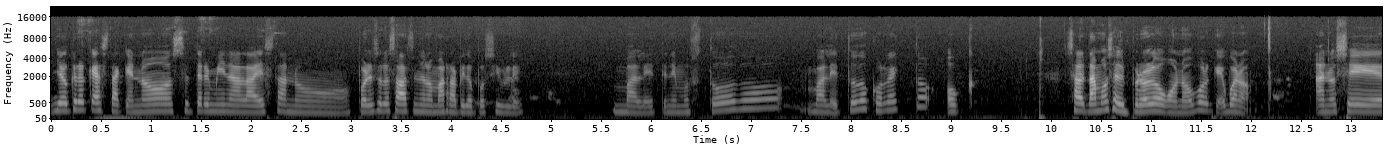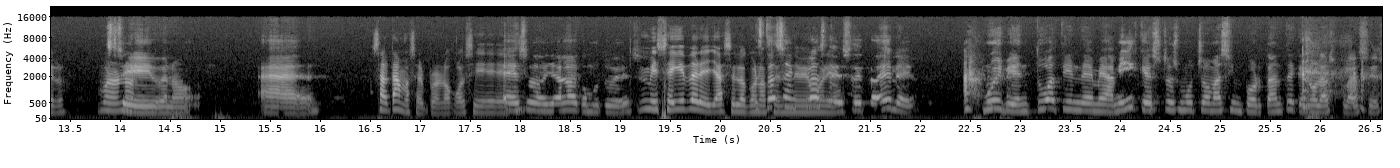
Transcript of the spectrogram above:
Yo creo que hasta que no se termina la esta no... Por eso lo estaba haciendo lo más rápido posible. Vale, tenemos todo... Vale, todo correcto. Ok. Saltamos el prólogo, ¿no? Porque, bueno, a no ser... Bueno, no, sí, bueno. ah, saltamos el prólogo, sí. eso ya como tú ves. Mis seguidores ya se lo conocen Estás de en memoria. clase, ZL. Muy bien, tú atiéndeme a mí, que esto es mucho más importante que no las clases.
